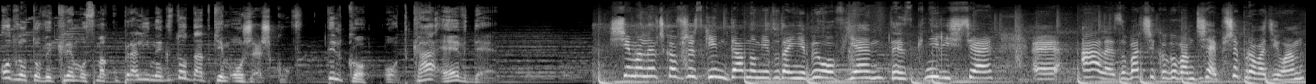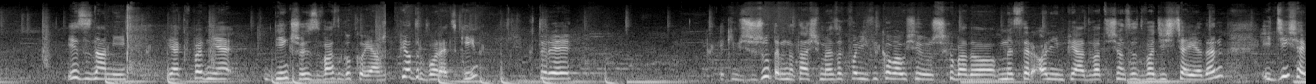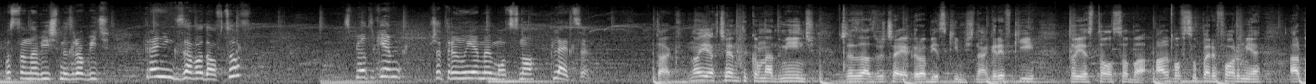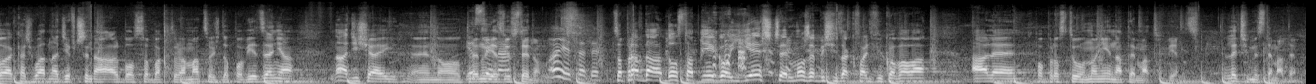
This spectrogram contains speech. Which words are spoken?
Odlotowy krem o smaku pralinek z dodatkiem orzeszków. Tylko od KFD. Siemaneczko wszystkim, dawno mnie tutaj nie było, wiem, tęskniliście, e, ale zobaczcie, kogo Wam dzisiaj przyprowadziłam. Jest z nami, jak pewnie większość z Was go kojarzy, Piotr Borecki, który jakimś rzutem na taśmę zakwalifikował się już chyba do Mr. Olympia 2021 i dzisiaj postanowiliśmy zrobić trening zawodowców. Z Piotrkiem przetrenujemy mocno plecy. Tak, no i ja chciałem tylko nadmienić, że zazwyczaj jak robię z kimś nagrywki, to jest to osoba albo w super formie, albo jakaś ładna dziewczyna, albo osoba, która ma coś do powiedzenia. No a dzisiaj e, no, trenuję z Justyną. No niestety. Co prawda do ostatniego jeszcze może by się zakwalifikowała, ale po prostu no nie na temat, więc lecimy z tematem.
